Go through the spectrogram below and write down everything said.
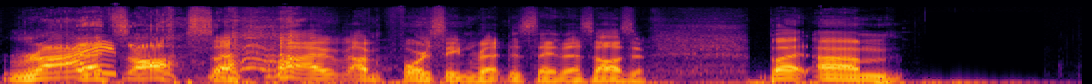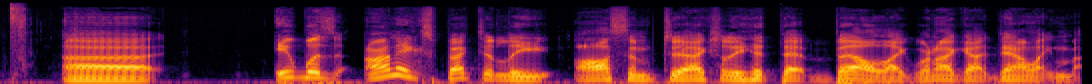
Right? That's awesome. I, I'm forcing Rhett to say that's awesome, but um, uh, it was unexpectedly awesome to actually hit that bell. Like when I got down, like my,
